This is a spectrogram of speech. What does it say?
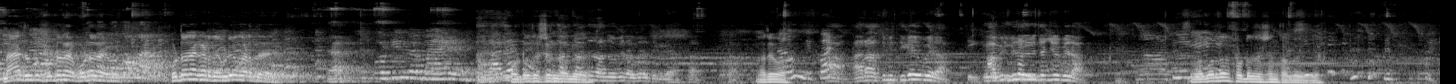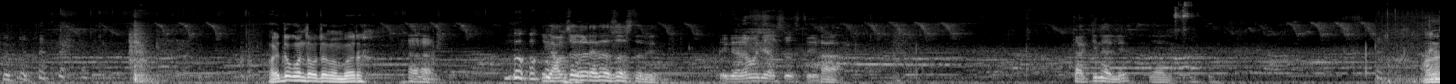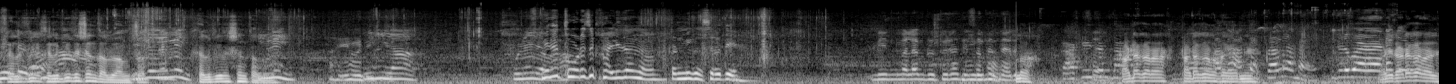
नाही तुमचा फोटो नाही फोटो नाही फोटो नाही काढताय व्हिडिओ काढताय फोटो सेशन चालू आहे. हा, हा. अरे वा पण हा, हा, तुम्ही तिघे उभे राहा हा, उभे राहा, जबरदस्त फोटो सेशन चालू आहे तो कोणता होता मेंबर ते गावचं घर आहे ना असं असतं ते. ते घरामध्ये असं असते. हा. टाकी नाही आली. मला सेल्फी सेल्फी सेशन चालू आहे आमचं. सेल्फी सेशन चालू आहे. मी थोडस खाली जा ना कारण मी घसरते. मला दिसत नाही चला टाटा करा टाटा करा सगळ्यांनी. टाटा करा.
